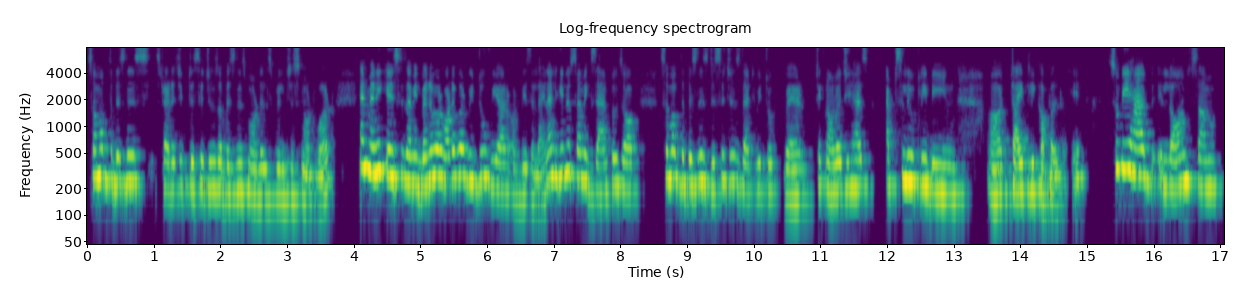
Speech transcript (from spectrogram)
some of the business strategic decisions or business models will just not work. And many cases, I mean, whenever whatever we do, we are always aligned. I'll give you some examples of some of the business decisions that we took where technology has absolutely been uh, tightly coupled. Okay, so we have launched some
